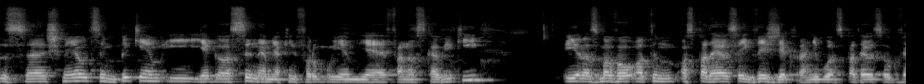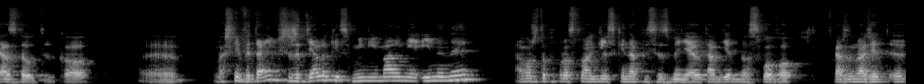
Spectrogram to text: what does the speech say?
z śmiejącym bykiem i jego synem, jak informuje mnie fanowska wiki, i rozmową o tym, o spadającej gwieździe, która nie była spadającą gwiazdą, tylko e, właśnie wydaje mi się, że dialog jest minimalnie inny, a może to po prostu angielskie napisy zmieniają tam jedno słowo. W każdym razie e,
